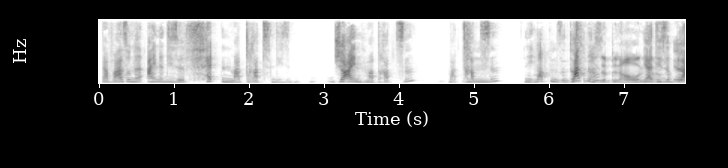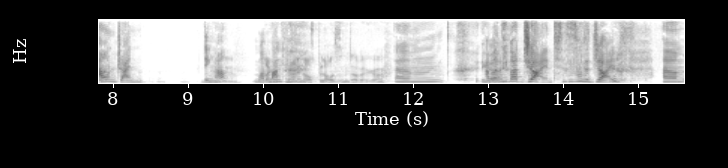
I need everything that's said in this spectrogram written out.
Da war so eine, eine diese fetten Matratzen, diese Giant-Matratzen. Matratzen? Nee. Matten sind das, Matten. oder? Diese blauen. Ja, ne? diese Ja. blauen Giant-Dinger. Ja, Wobei Matten. die kleinen auch blau sind, aber egal. Ähm, Egal. aber die war Giant. So eine Giant. ähm,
